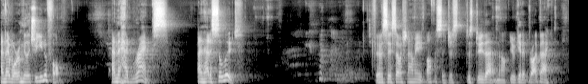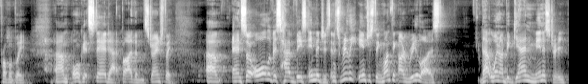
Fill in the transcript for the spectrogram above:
And they wore a military uniform. And they had ranks. And had a salute. If you ever see a Salvation Army officer, just, just do that and you'll get it right back, probably. Um, or get stared at by them, strangely. Um, and so all of us have these images. And it's really interesting. One thing I realized that when I began ministry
